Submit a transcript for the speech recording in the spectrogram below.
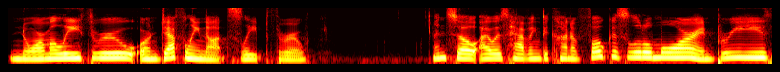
normally through, or definitely not sleep through. And so I was having to kind of focus a little more and breathe,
